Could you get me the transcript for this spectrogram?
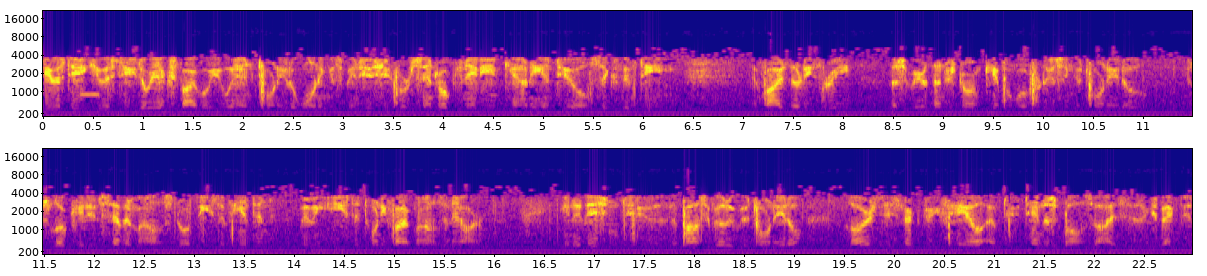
QST, QST, WX5OUN, tornado warning has been issued for central Canadian County until 6.15. At 5.33, a severe thunderstorm capable of producing a tornado is located 7 miles northeast of Hinton, moving east at 25 miles an hour. In addition to the possibility of a tornado, large destructive hail up to tennis ball size is expected.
